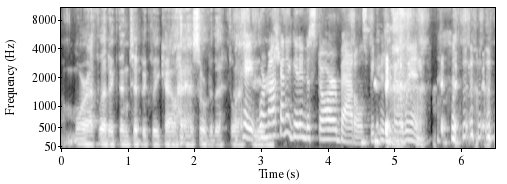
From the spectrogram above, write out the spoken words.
more athletic than typically Cal has over the, the okay, we're years. not going to get into star battles because you're going to win.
